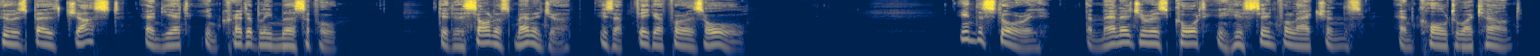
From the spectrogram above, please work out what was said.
who is both just and yet incredibly merciful. The dishonest manager is a figure for us all. In the story, the manager is caught in his sinful actions and called to account.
